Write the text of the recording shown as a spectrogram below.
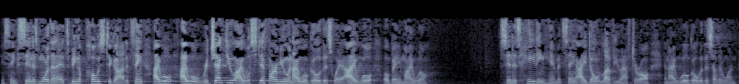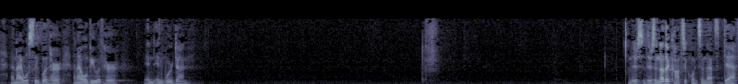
He's saying sin is more than that. It's being opposed to God. It's saying, I will, I will reject you, I will stiff arm you, and I will go this way. I will obey my will. Sin is hating him. It's saying, I don't love you after all, and I will go with this other one, and I will sleep with her, and I will be with her, and, and we're done. there's, there's another consequence, and that's death.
